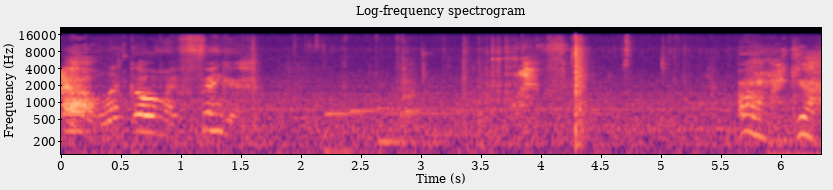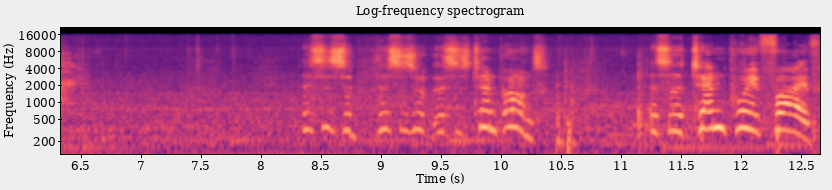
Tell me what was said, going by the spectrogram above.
Ow, let go of my finger. Oh my god. This is a this is a this is 10 pounds. This is a 10.5.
